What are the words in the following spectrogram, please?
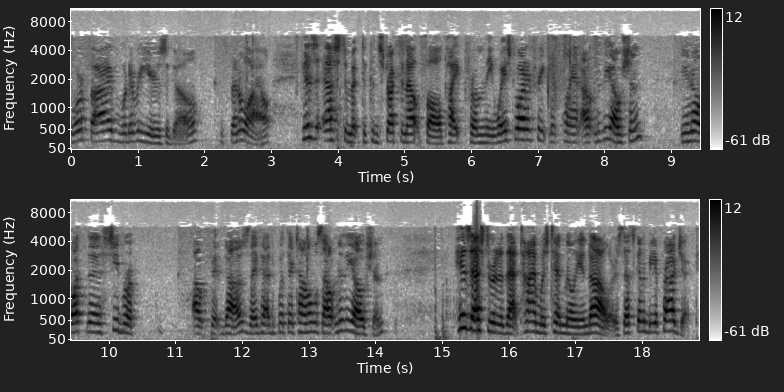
four, five, whatever years ago, it's been a while, his estimate to construct an outfall pipe from the wastewater treatment plant out into the ocean, you know what the Seabrook outfit does, they've had to put their tunnels out into the ocean. His estimate at that time was $10 million. That's going to be a project,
